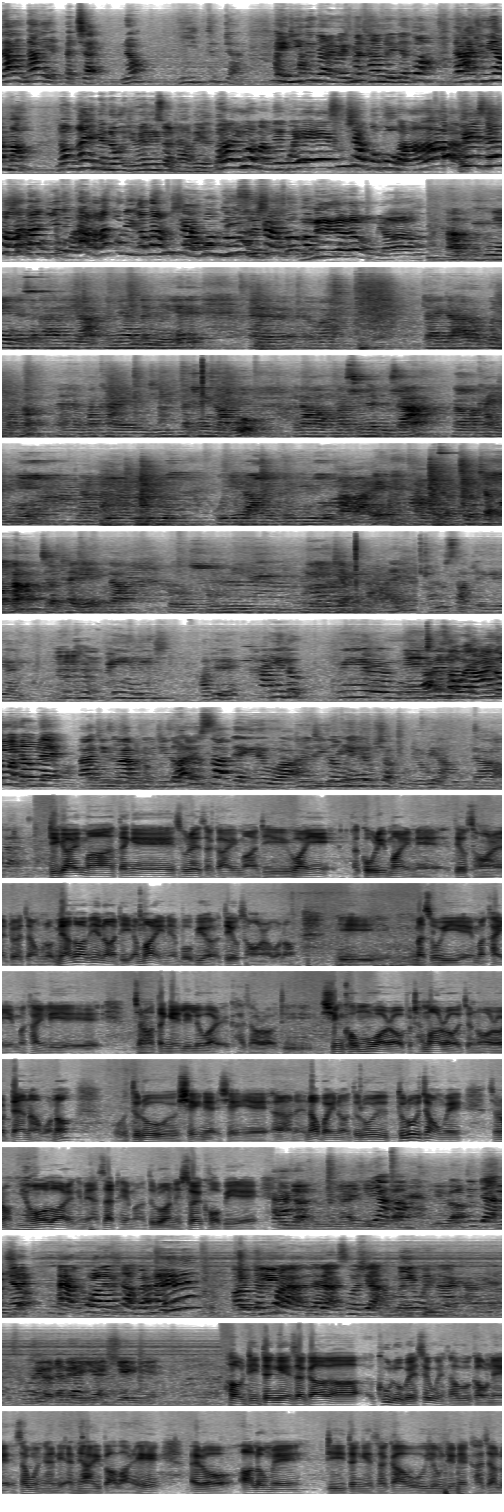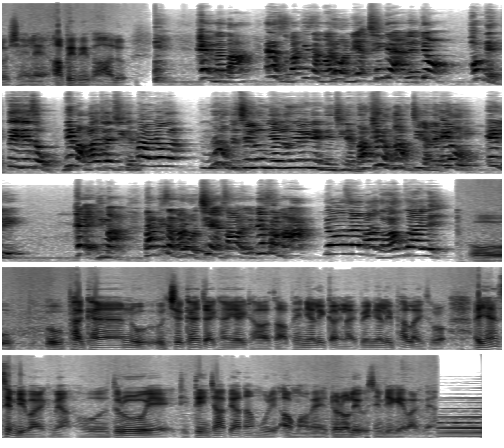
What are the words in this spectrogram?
ဒါကငါရဲ့ပတ်ချက်နော်ညီတုတာအေးညီတူတာလည်းမှတ်ထားမယ်ပြသွားဒါအယူရမအောင်နော်ငါရဲ့မျက်နှာအရွယ်လေးဆိုတာဒါပဲဘာယူရမှာလဲကွယ်ဆူရှာကိုကိုပါဖေးစဲမှာဒါညီတုတာလားကိုဒီကမဆူရှာကိုကိုဆူရှာကိုကိုနေရတော့ဗျာဟုတ်ခုရဲ့နေစကားလေးကနည်းနည်းတနေရဲ့တဲ့အဲဟိုဟာဒိုင်တာတော့ဝင်ပေါ့နော်အဲမခိုင်ကြီးမထိုင်တာကိုနောက်မစမြတ်သူစားနောက်မခိုင်လေးရဲ့နောက်ကိုရင်လေး ကိုကိုရဲအောင်ကိုခင်ကြီးကိုပါပါတယ်နောက်တော့ကြော်ထက်ပေါ့နော်ကြော်ထက်ရဲ့နောက်ဟိုမီမီငယ်လေးကြပါပါတယ်ဘာလို့စပြန်ကြရလဲဖေးလေးဘာဖြစ်လဲခိုင်းလို့ဖေးရဒါလေးတော့အကြီးဆုံးကဘူးလေဒါအကြီးဆုံးကဘူးအကြီးဆုံးဘာလေလို့စပြန်ကြလဲဟိုကအကြီးဆုံးလေလှုပ်ရှောက်ကိုပြောပြတာဟုတ်လားဒီကိုင်းမှာတငယ်ဆိုတဲ့ဇာတ်ကိုင်းမှာဒီဝိုင်းရင်အကိုတွေအမတွေနဲ့တရုပ်ဆောင်ရတဲ့အတွက်ကြောင့်မလို့များသောအားဖြင့်တော့ဒီအမတွေနဲ့ပို့ပြီးတော့တရုပ်ဆောင်ရတာပေါ့နော်ဒီမဆိုးကြီးရယ်မခိုင်ရယ်မခိုင်လေးရယ်ကျွန်တော်တငယ်လေးလောက်ရတဲ့အခါကျတော့ဒီရှင်ခုံမှုကတော့ပထမတော့ကျွန်တော်တော့တန်းတာပေါ့နော်ဟိုသူတို့ရှိန်တဲ့အချိန်ရဲ့အဲ့ဒါနဲ့နောက်ပိုင်းတော့သူတို့သူတို့ကြောင့်ပဲကျွန်တော်မျောသွားတယ်ခင်ဗျာဇက်ထဲမှာသူတို့ကနေဆွဲခေါ်ပေးတယ်တူတာသူအများကြီးပြပါတူတာအဲအဲ့ခေါ်လဲတော့ပဲဟမ်အော်ကြီးကတူတာဆောရှာမီးဝင်လာတာလေပြီးတော့နာမည်ကြီးကရှိန်နေဟုတ်ဒီတငယ်စကားကအခုလိုပဲစိတ်ဝင်စားဖို့ကောင်းတဲ့ဇက်ဝင်ခန်းတွေအများကြီးပါပါတယ်အဲ့တော့အားလုံးပဲဒီတငယ်စကားကိုယုံတင်တဲ့ခါကြလို့ရှရင်လဲအားပေးပေးပါလို့ဟဲ့မသားအဲ့ဒါဆိုဘာကိစ္စငါတို့ကနေအချင်းကြရလဲပြောဟုတ်တယ်တေးချင်းစိုးနင့်မှာဘာချန်ရှိတယ်မှန်ပြောသားငါ့တစ်ချိန်လုံးမျက်လုံးရိုင်းနေနေကြည့်နေဘာဖြစ်လို့ငါ့ကိုကြည့်တာလဲအေးပြောလေအေးလေဟဲ့ဒီမှာဘာကိစ္စငါတို့အချင်းစားရလဲပြောစမ်းပါပြောစမ်းပါသွားသားရဲ့ ဟို ဟိုဖက်ခန်းတို့ဟိုချစ်ခန်းကြိုက်ခန်းရိုက်ထားတာဘယ်နေရာလေးကင်လိုက်ဘယ်နေရာလေးဖတ်လိုက်ဆိုတော့အရန်အဆင်ပြေပါတယ်ခင်ဗျဟိုသူတို့ရဲ့ဒီတင် जा ပြသမှုတွေအောက်မှာပဲတော်တော်လေးကိုအဆင်ပြေခဲ့ပါတယ်ခင်ဗျ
